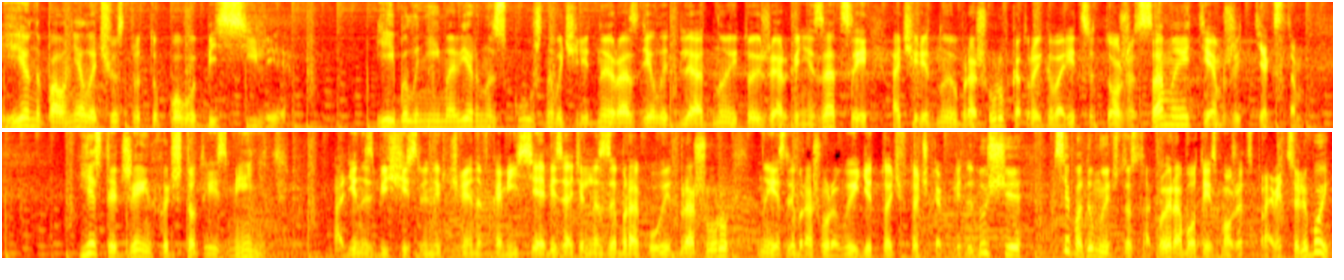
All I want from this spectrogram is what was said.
ее наполняло чувство тупого бессилия. Ей было неимоверно скучно в очередной раз делать для одной и той же организации очередную брошюру, в которой говорится то же самое тем же текстом. Если Джейн хоть что-то изменит, один из бесчисленных членов комиссии обязательно забракует брошюру, но если брошюра выйдет точь-в-точь точь как предыдущая, все подумают, что с такой работой сможет справиться любой.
